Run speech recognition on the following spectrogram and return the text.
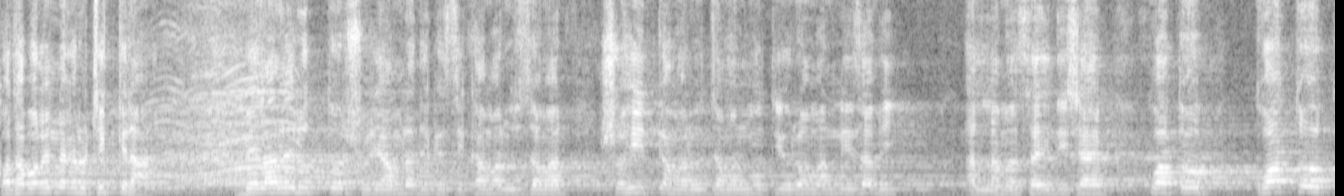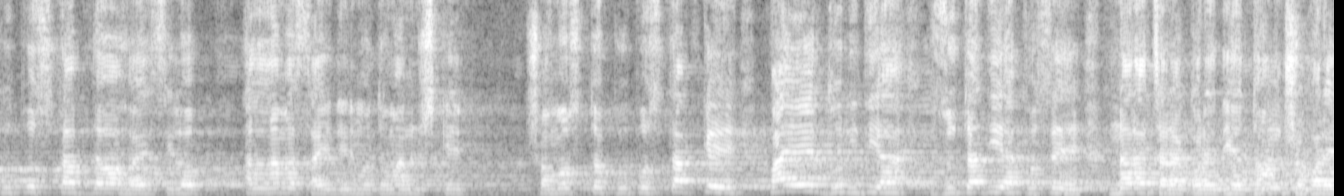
কথা বলেন না কেন, ঠিক কিনা? বেলালের উত্তর শুনে আমরা দেখেছি কামারুজ্জামান, শহীদ কামারুজ্জামান, মতিউর রহমান নিজামী। আল্লামা সাইদি সাহেব, কত কত কুপ্রস্তাব দেওয়া হয়েছিল। আল্লামা সাইদির মতো মানুষকে, সমস্ত কুপ্রস্তাবকে পায়ের ধুলি দিয়া, জুতা দিয়া খসে, নাড়াচাড়া করে দিয়ে, ধ্বংস করে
